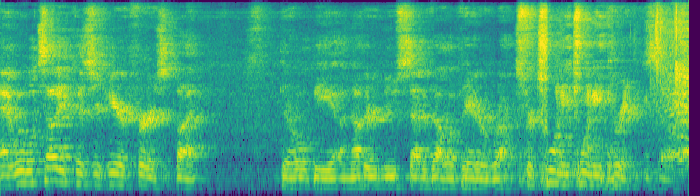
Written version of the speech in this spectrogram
And we will tell you because you're here first, but there will be another new set of elevator rugs for 2023. So.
